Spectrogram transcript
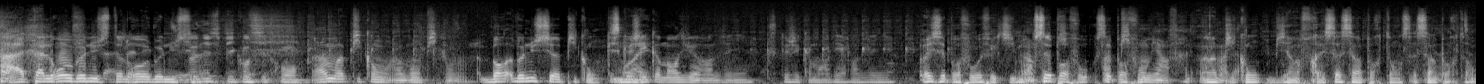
Ah, t'as le droit au bonus, t'as le droit au bonus. bonus picon citron. Ah, moi, picon, un bon bonus euh, picon. Qu'est-ce que Ouais. j'ai commandé avant de venir Qu'est-ce que j'ai commandé avant de venir Oui, c'est pas faux, effectivement. C'est pas faux, c'est un pas picon faux. bien frais. Un Voilà. picon bien frais, ça c'est important, ça c'est important.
